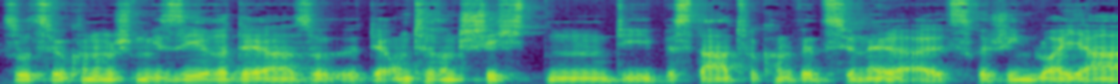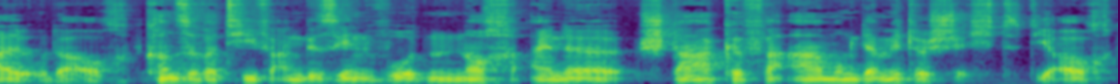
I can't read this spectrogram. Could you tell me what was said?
sozioökonomischen Misere der, so, der unteren Schichten, die bis dato konventionell als regimeloyal oder auch konservativ angesehen wurden, noch eine starke Verarmung der Mittelschicht, die auch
